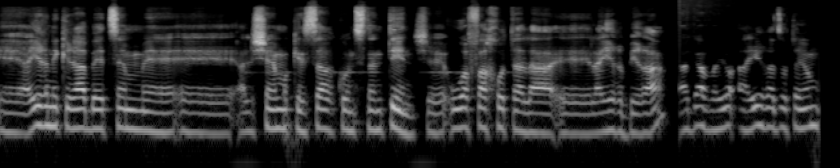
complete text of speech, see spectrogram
אה, העיר נקראה בעצם אה, אה, על שם הקיסר קונסטנטין שהוא הפך אותה ל, אה, לעיר בירה. אגב העיר הזאת היום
